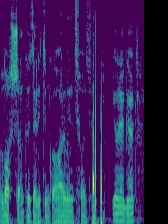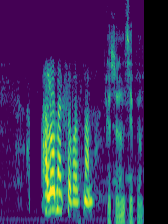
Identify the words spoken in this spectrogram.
Lassan közelítünk a 30-hoz. Jó reggelt! Halló, megszavaznám. Köszönöm szépen.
